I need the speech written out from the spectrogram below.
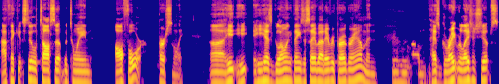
I think it's still a toss up between all four. Personally, uh, he he he has glowing things to say about every program and mm-hmm. um, has great relationships.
